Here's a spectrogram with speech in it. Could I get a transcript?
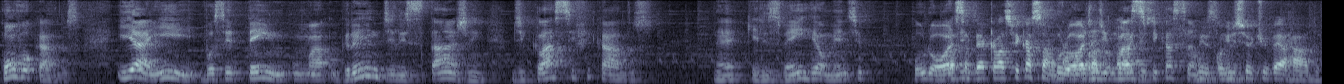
convocados. E aí você tem uma grande listagem de classificados, né? Que eles vêm realmente por ordem. Para saber a classificação. Por ordem de classificação. Me corrija se eu estiver errado.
